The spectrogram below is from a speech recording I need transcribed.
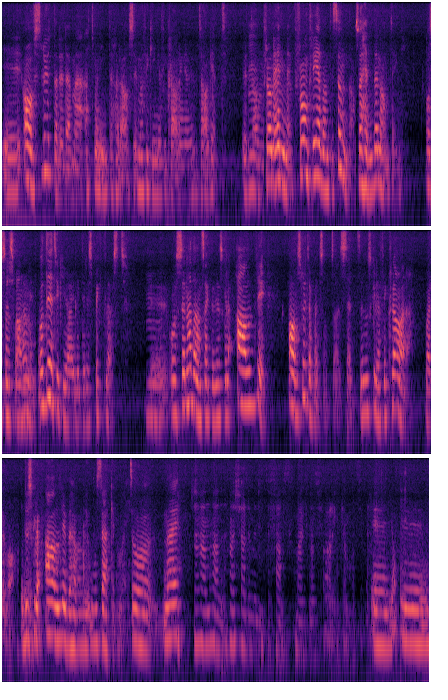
eh, avslutade det med att man inte hör av sig. Man fick ingen förklaring överhuvudtaget. Utan Mm. från, en, från fredagen till söndag så hände någonting. Och sen svarade han inte. Och det tycker jag är lite respektlöst. Mm. Eh, Och sen hade han sagt att jag skulle aldrig avsluta på ett sånt sätt. Så då skulle jag förklara vad det var. Och du skulle aldrig behöva bli osäker på mig. Så nej, Så han, hade, han körde med lite falsk marknadsföring kan man säga. eh, ja. Eh,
